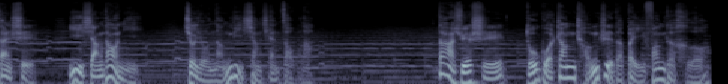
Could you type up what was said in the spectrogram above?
但是，一想到你，就有能力向前走了。”大学时读过张承志的《北方的河》，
